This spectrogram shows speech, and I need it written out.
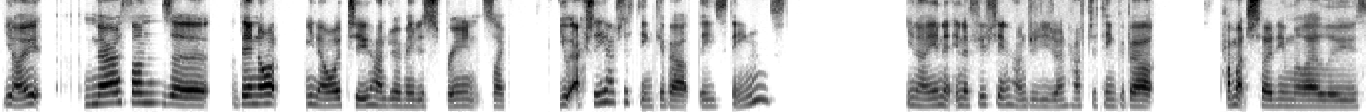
you know, marathons are they're not you know a two hundred meter sprint. It's like you actually have to think about these things you know, in a, in a fifteen hundred, you don't have to think about how much sodium will I lose,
